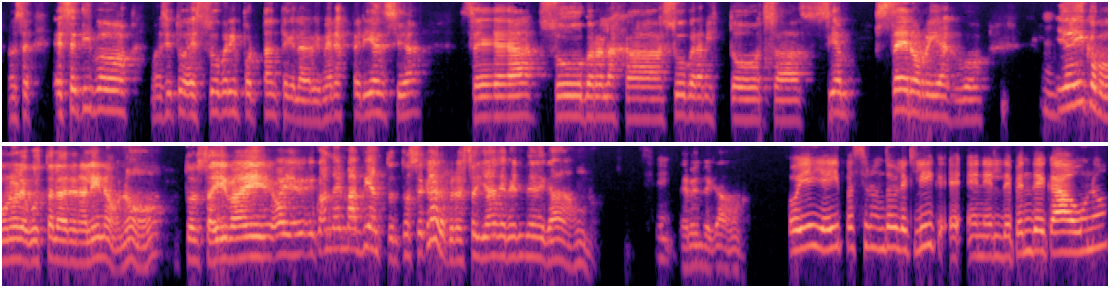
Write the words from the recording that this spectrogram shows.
Entonces, ese tipo, como decís tú, es súper importante que la primera experiencia sea súper relajada, súper amistosa, cero riesgo. Mm. Y de ahí, como a uno le gusta la adrenalina o no, entonces ahí va a ir, oye, ¿cuándo hay más viento? Entonces, claro, pero eso ya depende de cada uno. Sí. Depende de cada uno. Oye, y ahí para hacer un doble clic eh, en el depende de cada uno,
